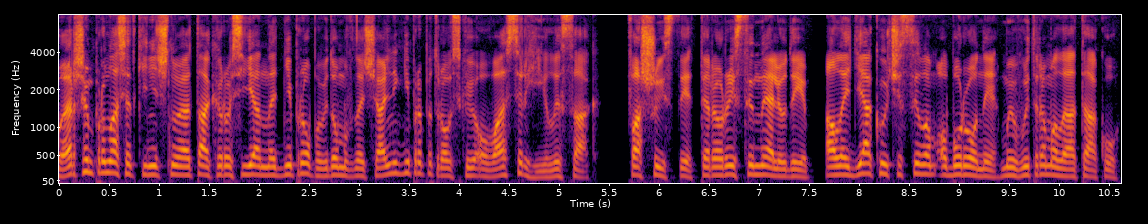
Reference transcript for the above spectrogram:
Першим про наслідки нічної атаки росіян на Дніпро повідомив начальник Дніпропетровської ОВА Сергій Лисак. Фашисти, терористи, нелюди. Але дякуючи силам оборони, ми витримали атаку.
